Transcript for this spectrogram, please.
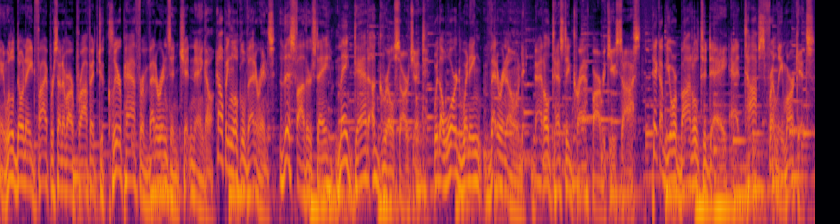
and we'll donate 5% of our profit to Clear Path for Veterans in Chittenango, helping local veterans. This Father's Day, make Dad a grill sergeant with award winning, veteran owned, battle tested craft barbecue sauce. Pick up your bottle today at Tops Friendly Markets.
